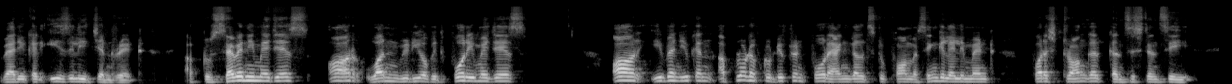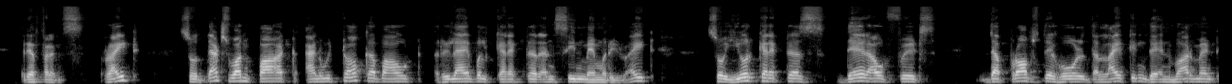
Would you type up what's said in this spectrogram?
where you can easily generate up to seven images or one video with four images or even you can upload up to different four angles to form a single element for a stronger consistency reference right so that's one part and we talk about reliable character and scene memory right so your characters their outfits the props they hold the lighting the environment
